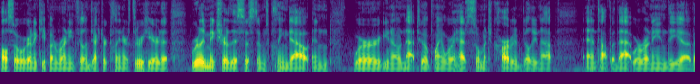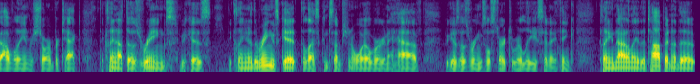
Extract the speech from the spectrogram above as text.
Also, we're going to keep on running fuel injector cleaner through here to really make sure this system's cleaned out and we're you know not to a point where it has so much carbon building up. And on top of that, we're running the uh, Valvoline Restore and Protect to clean out those rings because the cleaner the rings get, the less consumption of oil we're going to have because those rings will start to release. And I think cleaning not only the top end of the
